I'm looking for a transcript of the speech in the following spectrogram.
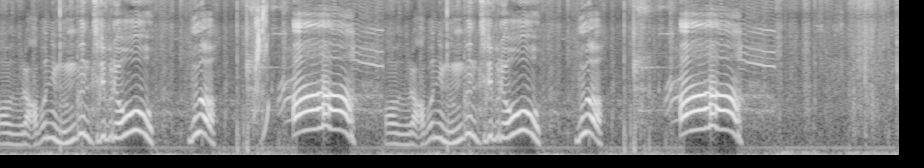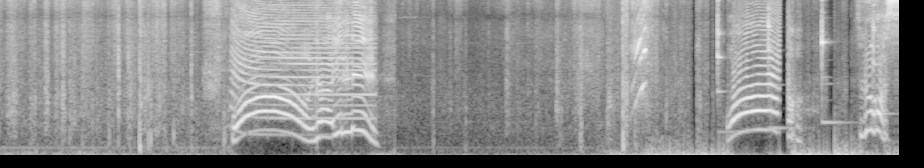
아 우리 아버님 은근 드리블이 오 뭐야? 아, 아 우리 아버님 은근 드리블이 오 뭐야? 아! 와우, 야, 1, 1. 와, 들어갔어.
